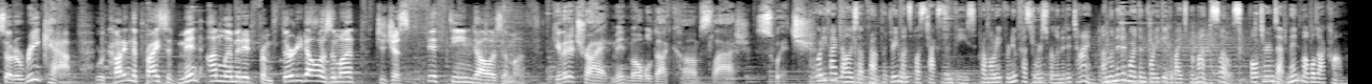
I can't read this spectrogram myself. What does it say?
So to recap, we're cutting the price of Mint Unlimited from $30 a month to just $15 a month. Give it a try at mintmobile.com slash switch. $45 upfront for three months plus taxes and fees. Promo for new customers for limited time. Unlimited more than 40 gigabytes per month. Slows. Full terms at mintmobile.com.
